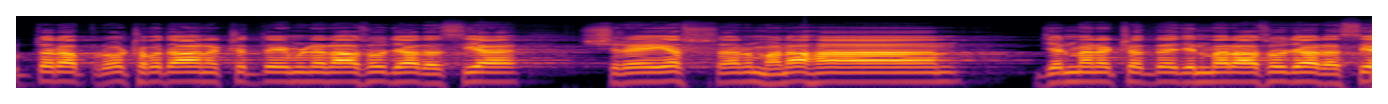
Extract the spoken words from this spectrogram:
उत्तरप्रोष्ठपता नक्षत्रे मीनरासौ जातस्य श्रेयःशर्मणः जन्मनक्षत्रे जन्मरासौ जातस्य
